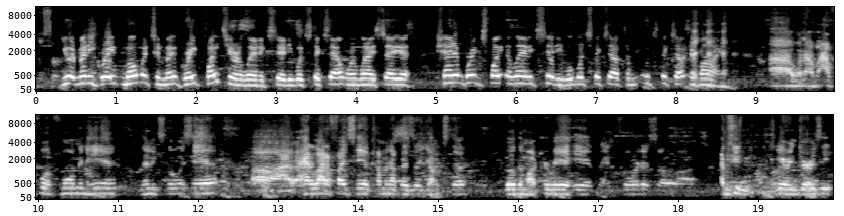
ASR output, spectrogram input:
Yes, sir. You had many great moments and great fights here in Atlantic City. What sticks out when, when I say uh, Shannon Briggs fight in Atlantic City? Well, what sticks out to what sticks out in your mind? uh, when I, I fought Foreman here, Lennox Lewis here. Uh, I, I had a lot of fights here coming up as a youngster, building my career here in Florida. So, uh, excuse me, here in Jersey.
